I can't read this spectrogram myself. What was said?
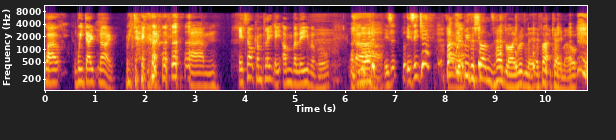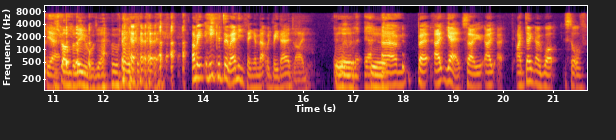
well, we don't know. We don't know. Um, it's not completely unbelievable. Uh, is it? Is it Jeff? That would be the Sun's headline, wouldn't it, if that came out? Yeah. Just unbelievable, Jeff. I mean, he could do anything, and that would be the headline. Yeah, yeah. yeah. Um, but uh, yeah, so I, I I don't know what sort of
